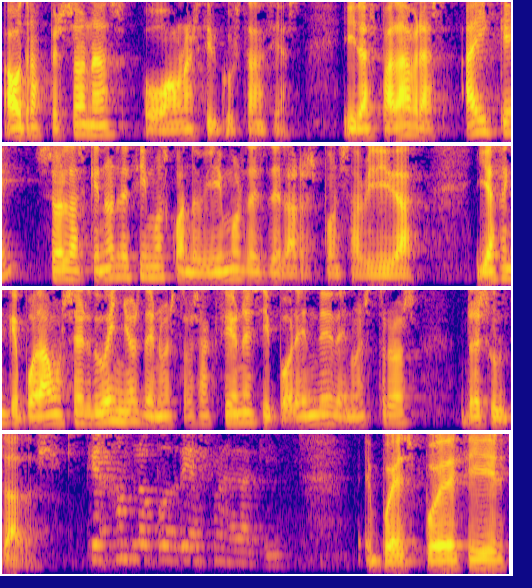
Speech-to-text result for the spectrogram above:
a otras personas o a unas circunstancias. Y las palabras hay que son las que nos decimos cuando vivimos desde la responsabilidad y hacen que podamos ser dueños de nuestras acciones y por ende de nuestros resultados. ¿Qué ejemplo podrías poner aquí? Eh, Pues puedo decir,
